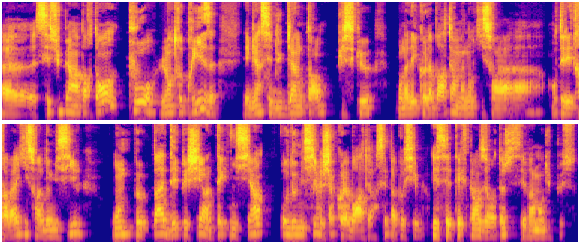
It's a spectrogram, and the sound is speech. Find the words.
euh, c'est super important pour l'entreprise. Eh bien, c'est du gain de temps puisque on a des collaborateurs maintenant qui sont en télétravail, qui sont à domicile. On ne peut pas dépêcher un technicien au domicile de chaque collaborateur. C'est pas possible. Et cette expérience zéro touch, c'est vraiment du plus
